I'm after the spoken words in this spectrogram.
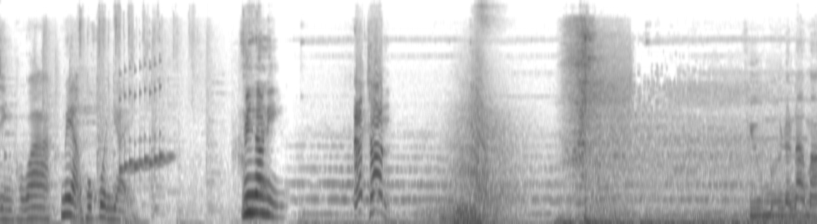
ริง ๆ เพราะว่าไม่อยากพกขวดใหญ่ มีเท่านี้ แอคชั่น คิวมือดันหน้ามา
